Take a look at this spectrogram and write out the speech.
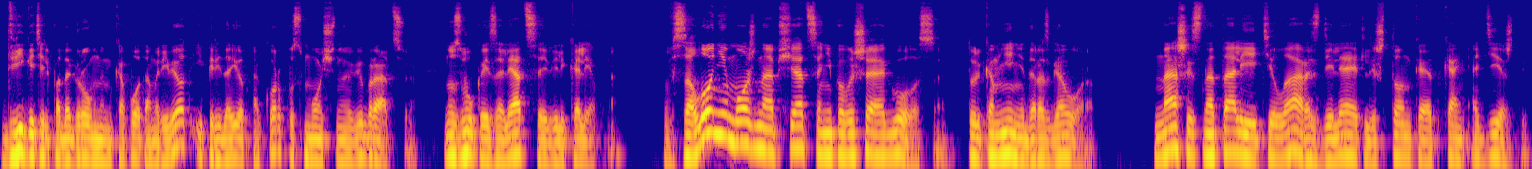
Двигатель под огромным капотом ревет и передает на корпус мощную вибрацию, но звукоизоляция великолепна. В салоне можно общаться, не повышая голоса, только мне не до разговоров. Наши с Натальей тела разделяет лишь тонкая ткань одежды,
